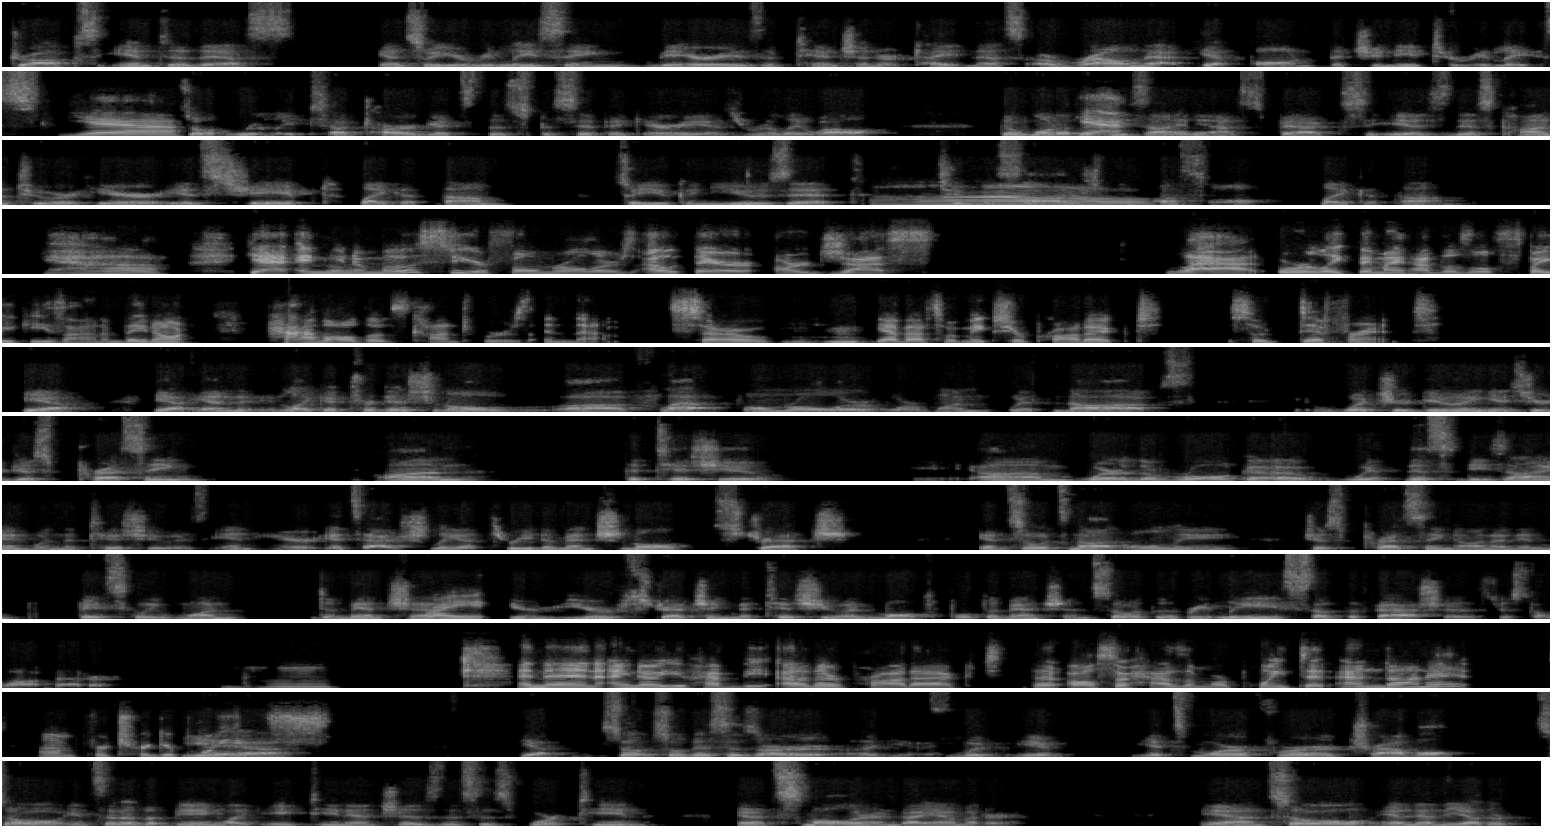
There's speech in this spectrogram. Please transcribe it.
drops into this, and so you're releasing the areas of tension or tightness around that hip bone that you need to release. Yeah. So it really t- targets the specific areas really well. The one of the yeah. design aspects is this contour here is shaped like a thumb, so you can use it oh. to massage the oh. muscle like a thumb. Yeah. Yeah. And, so. you know, most of your foam rollers out there are just flat or like they might have those little spikies on them. They don't have all those contours in them. So, mm-hmm. yeah, that's what makes your product so different. Yeah. Yeah. And like a traditional uh, flat foam roller or one with knobs, what you're doing is you're just pressing on the tissue um, where the Rollga with this design, when the tissue is in here, it's actually a three dimensional stretch. And so it's not only just pressing on it in basically one dimension, right. you're, you're stretching the tissue in multiple dimensions. So the release of the fascia is just a lot better. Mm-hmm. And then I know you have the other product that also has a more pointed end on it um, for trigger points. Yeah. Yep. So so this is our uh, it, it's more for travel. So instead of it being like 18 inches, this is 14, and it's smaller in diameter. And so and then the other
